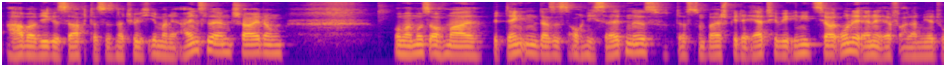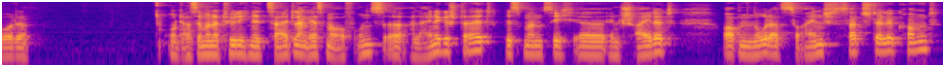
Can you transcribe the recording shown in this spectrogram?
Aber wie gesagt, das ist natürlich immer eine Einzelentscheidung. Und man muss auch mal bedenken, dass es auch nicht selten ist, dass zum Beispiel der RTW initial ohne NEF alarmiert wurde. Und da sind wir natürlich eine Zeit lang erstmal auf uns äh, alleine gestellt, bis man sich äh, entscheidet, ob ein Notarzt zur Einsatzstelle kommt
